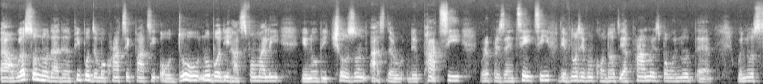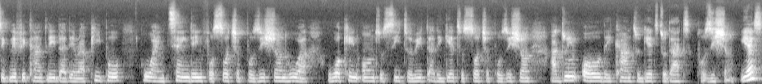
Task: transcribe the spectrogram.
Uh, we also know that the People Democratic Party, although nobody has formally, you know, been chosen as the the party representative, they've not even conducted their primaries, but we know that we know significantly that there are people who are intending for such a position, who are working on to see to it that they get to such a position, are doing all they can to get to that position. Yes?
